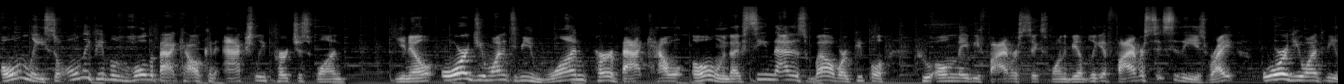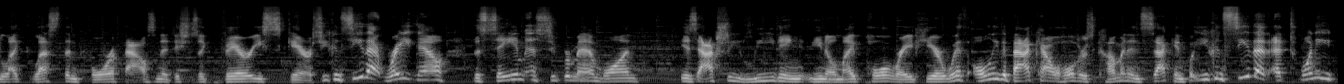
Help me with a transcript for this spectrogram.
only? So only people who hold a Batcowl can actually purchase one you know, or do you want it to be one per Batcowl owned? I've seen that as well, where people who own maybe five or six want to be able to get five or six of these, right? Or do you want it to be like less than 4,000 editions, like very scarce? You can see that right now, the same as Superman 1 is actually leading, you know, my poll rate here with only the Batcowl holders coming in second. But you can see that at 20,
